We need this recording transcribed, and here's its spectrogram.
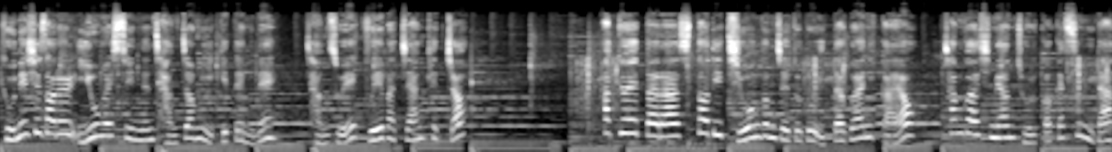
교내 시설을 이용할 수 있는 장점이 있기 때문에 장소에 구애받지 않겠죠? 학교에 따라 스터디 지원금 제도도 있다고 하니까요. 참고하시면 좋을 것 같습니다.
